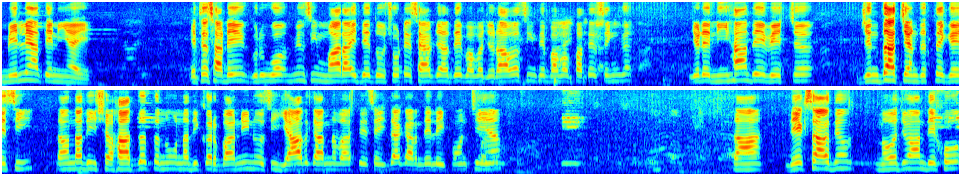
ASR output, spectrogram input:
ਮੇਲਿਆਂ ਤੇ ਨਹੀਂ ਆਏ। ਇੱਥੇ ਸਾਡੇ ਗੁਰੂ ਗੋਬਿੰਦ ਸਿੰਘ ਮਹਾਰਾਜ ਦੇ ਦੋ ਛੋਟੇ ਸਾਹਿਬਜ਼ਾਦੇ, ਬਾਬਾ ਜੋਰਾਵਰ ਸਿੰਘ ਤੇ ਬਾਬਾ ਫਤਿਹ ਸਿੰਘ, ਜਿਹੜੇ ਨੀਹਾਂ ਦੇ ਵਿੱਚ ਜਿੰਦਾ ਚਿਣ ਦਿੱਤੇ ਗਏ ਸੀ, ਤਾਂ ਉਹਨਾਂ ਦੀ ਸ਼ਹਾਦਤ ਨੂੰ, ਉਹਨਾਂ ਦੀ ਕੁਰਬਾਨੀ ਨੂੰ ਅਸੀਂ ਯਾਦ ਕਰਨ ਵਾਸਤੇ, ਸਜਦਾ ਕਰਨ ਦੇ ਲਈ ਪਹੁੰਚੇ ਆ ਤਾਂ ਦੇਖ ਸਕਦੇ ਹੋ, ਨੌਜਵਾਨ ਦੇਖੋ,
